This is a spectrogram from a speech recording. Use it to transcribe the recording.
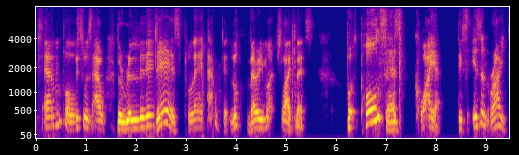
temple. This was how the religious days play out. It looked very much like this. But Paul says, quiet. This isn't right.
